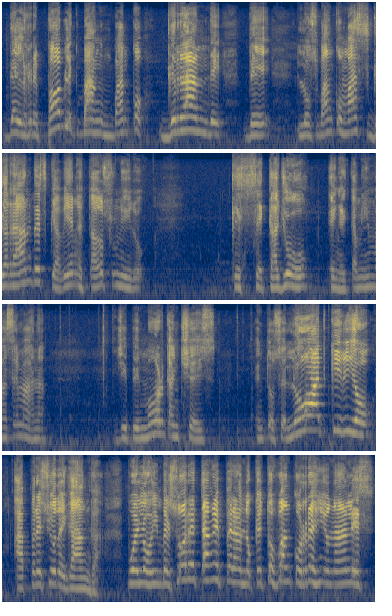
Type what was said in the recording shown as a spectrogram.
del Republic Bank, un banco grande de los bancos más grandes que había en Estados Unidos, que se cayó en esta misma semana, JP Morgan Chase, entonces lo adquirió a precio de ganga. Pues los inversores están esperando que estos bancos regionales,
